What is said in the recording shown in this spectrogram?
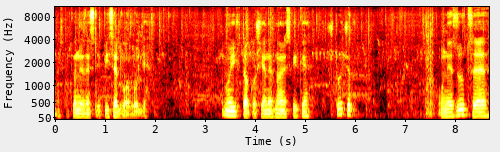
Наскільки вони знесли? 52 вроді. Ну їх також я не знаю скільки штучок. Унизу це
